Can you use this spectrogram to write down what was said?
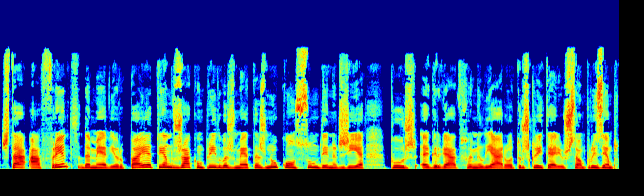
está à frente da média europeia, tendo já cumprido as metas no consumo de energia por agregado familiar. Outros critérios são, por exemplo,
